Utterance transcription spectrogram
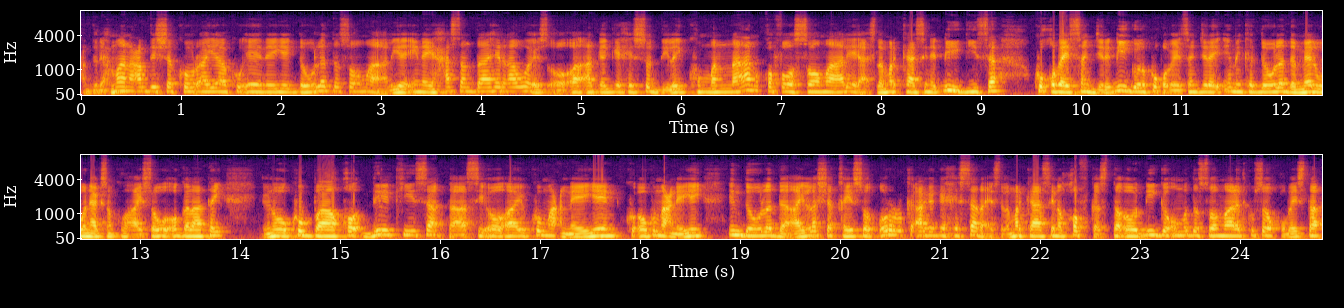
Cabdiraxmaan cabdishakuur ayaa ku eedeeyey dowladda soomaaliya inay xasan daahir aweys oo argagixiso dilay kumanaan qof oo soomaali ah islamarkaasina dhiiggiisa ku qubaysan jiray dhiigooda ku qubaysan jiray iminka dowladda meel wanaagsan ku hayso u ogolaatay inuu ku baaqo dilkiisa taasi oo ay ku macneeyeen oo ku macneeyey in dowladda ay la shaqayso ururka argagixisada islamarkaasina qof kasta oo dhiigga ummadda soomaaliyeed ku soo qubaysta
